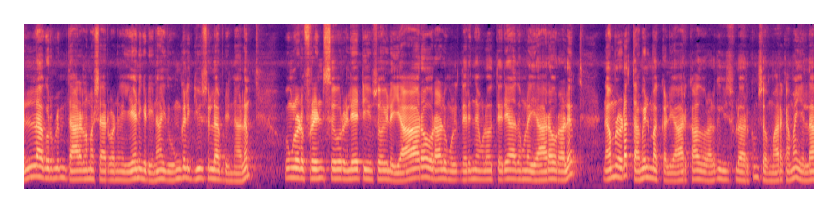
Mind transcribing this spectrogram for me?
எல்லா குரூப்லையும் தாராளமாக ஷேர் பண்ணுங்கள் ஏன்னு கேட்டிங்கன்னா இது உங்களுக்கு யூஸ் இல்லை அப்படின்னாலும் உங்களோட ஃப்ரெண்ட்ஸோ ரிலேட்டிவ்ஸோ இல்லை யாரோ ஒரு ஆள் உங்களுக்கு தெரிஞ்சவங்களோ தெரியாதவங்களோ யாரோ ஒரு ஆள் நம்மளோட தமிழ் மக்கள் யாருக்காவது ஒரு ஆளுக்கு யூஸ்ஃபுல்லாக இருக்கும். ஸோ மறக்காமல் எல்லா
